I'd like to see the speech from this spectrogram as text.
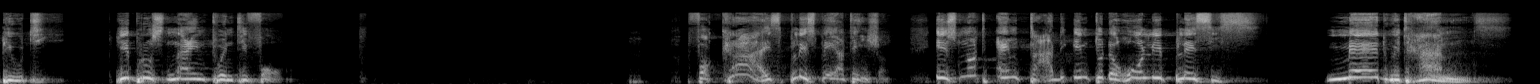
beauty. Hebrews 9:24. For Christ, please pay attention, is not entered into the holy places made with hands,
